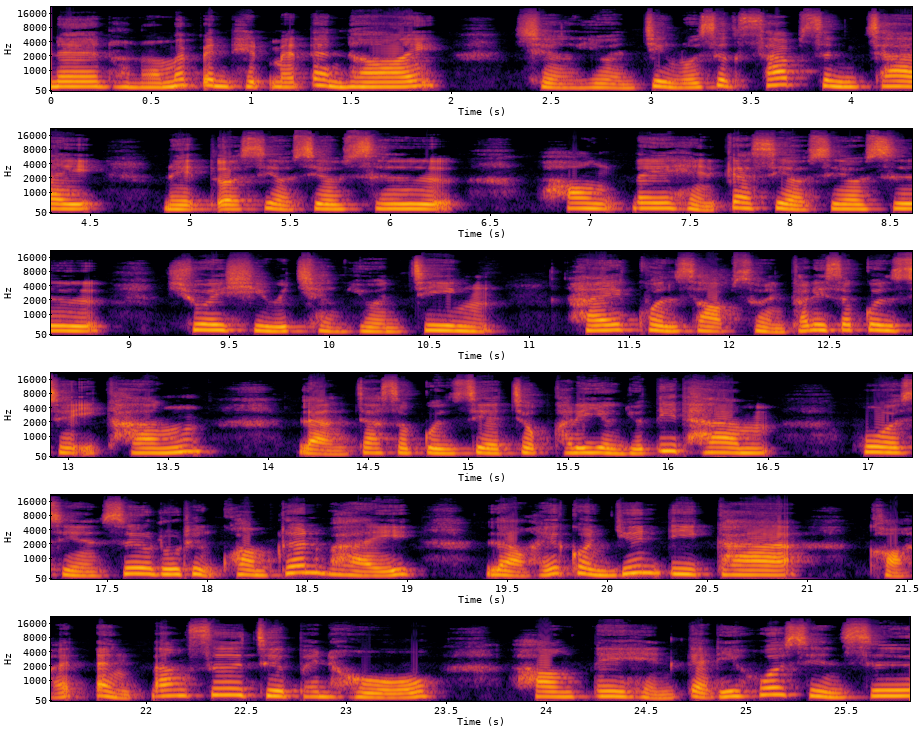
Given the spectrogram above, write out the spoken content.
แน่นอนว่าไม่เป็นเท็จแม้แต่น้อย เฉิงหยวนจึงรู้สึกซาบซึ้งใจ ในตัวเสี่ยวเซียวซือฮ่องเต้เห็นแก่เสี่ยวเซียวซือช่วยชีวิตเฉิงหยวนจริงให้คนสอบสวนคดีสกุลเซียอีกครั้ง หลังจากสกุลเซียจบคดีอย่างยุติธรรม หัวเสียนซื่อรู้ถึงความเคลื่อนไหว หลอกให้คนยื่นดีกา ขอให้แต่งตั้งซื่อจือเป็นโห ฮองเต้เห็นแก่ที่หัวเสียนซื่อ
